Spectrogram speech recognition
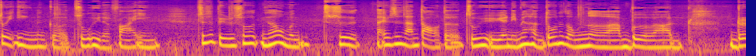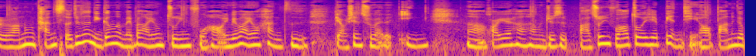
对应那个主语的发音。就是比如说，你知道我们就是尤其是南岛的主语语言里面很多那种 n 啊、b 啊。啊，那种弹舌，就是你根本没办法用注音符号，你没办法用汉字表现出来的音。那华约翰他们就是把注音符号做一些变体哦，把那个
